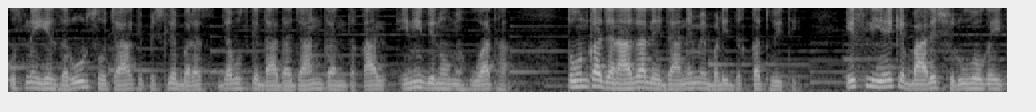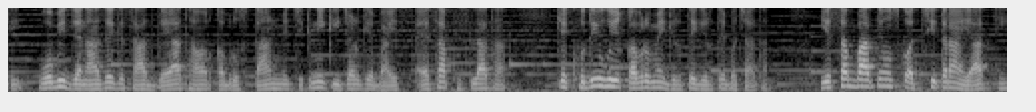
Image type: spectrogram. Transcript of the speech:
اس نے یہ ضرور سوچا کہ پچھلے برس جب اس کے دادا جان کا انتقال انہی دنوں میں ہوا تھا، تو ان کا جنازہ لے جانے میں بڑی دقت ہوئی تھی۔ اس لیے کہ بارش شروع ہو گئی تھی، وہ بھی جنازے کے ساتھ گیا تھا اور قبرستان میں چکنی کیچڑ کے باعث ایسا پھسلا تھا کہ کھدی ہوئی قبر میں گرتے گرتے بچا تھا۔ یہ سب باتیں اس کو اچھی طرح یاد تھیں۔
